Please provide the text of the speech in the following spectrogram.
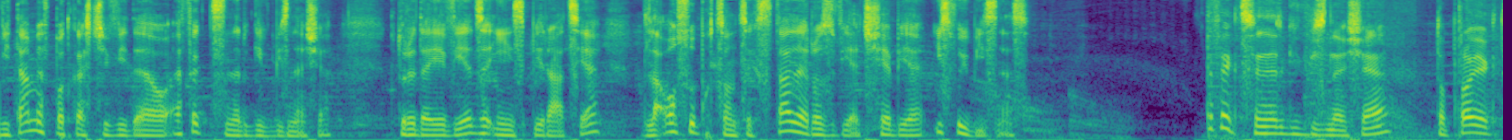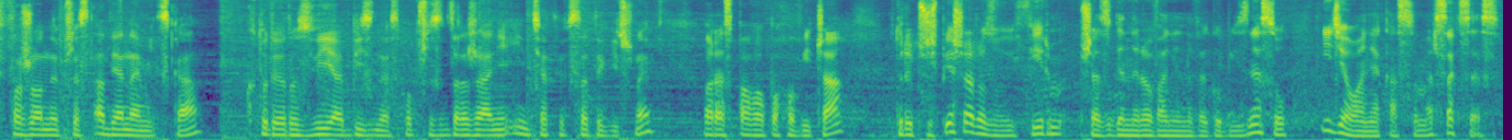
Witamy w podcaście wideo Efekt Synergii w Biznesie, który daje wiedzę i inspiracje dla osób chcących stale rozwijać siebie i swój biznes. Efekt Synergii w Biznesie to projekt tworzony przez Adriana Micka, który rozwija biznes poprzez wdrażanie inicjatyw strategicznych oraz Pawła Pochowicza, który przyspiesza rozwój firm przez generowanie nowego biznesu i działania Customer Success.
